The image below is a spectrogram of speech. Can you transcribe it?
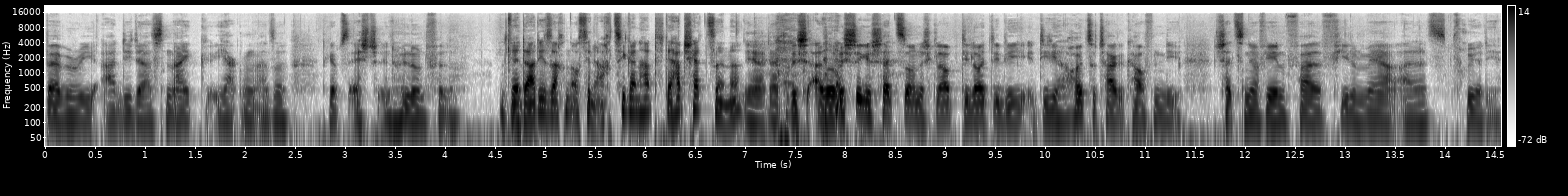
Burberry, Adidas, Nike-Jacken. Also da gibt es echt in Hülle und Fülle. Und wer da die Sachen aus den 80ern hat, der hat Schätze, ne? Ja, der hat richtig, also richtige Schätze und ich glaube, die Leute, die, die die heutzutage kaufen, die schätzen die auf jeden Fall viel mehr als früher die.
